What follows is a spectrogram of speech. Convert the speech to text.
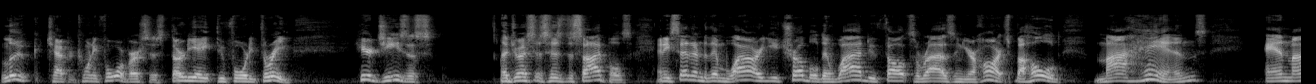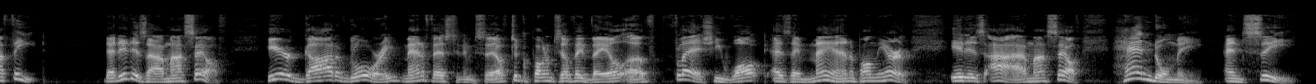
Luke chapter 24, verses 38 through 43. Here Jesus addresses his disciples, and he said unto them, Why are ye troubled, and why do thoughts arise in your hearts? Behold, my hands and my feet, that it is I myself. Here, God of glory manifested himself, took upon himself a veil of flesh. He walked as a man upon the earth. It is I myself. Handle me and see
